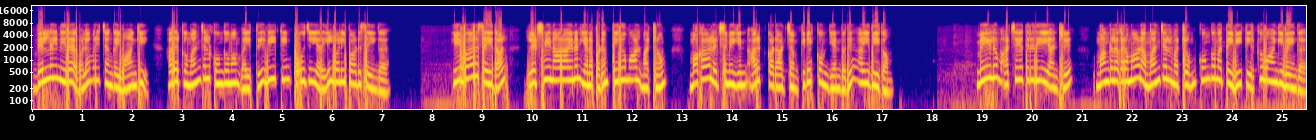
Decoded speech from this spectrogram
வெள்ளை நிற வளமுறிச்சங்கை வாங்கி அதற்கு மஞ்சள் குங்குமம் வைத்து வீட்டின் பூஜை அறையில் வழிபாடு செய்யுங்க. இவ்வாறு செய்தால் லட்சுமி நாராயணன் எனப்படும் திருமால் மற்றும் மகாலட்சுமியின் அருட்கடாட்சம் கிடைக்கும் என்பது ஐதீகம். மேலும் அட்சய திருதியை அன்று மங்களகரமான மஞ்சள் மற்றும் குங்குமத்தை வீட்டிற்கு வாங்கி வைங்க.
